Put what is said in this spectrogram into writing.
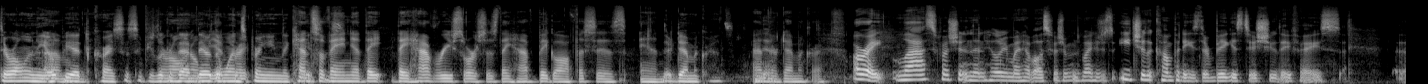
They're all in the Um, opioid crisis. If you look at that, they're the ones right. bringing the cases. Pennsylvania. They they have resources, they have big offices, and They're Democrats. and Yeah. they're Democrats. All right. Last question, and then Hilary might have a last question. Mike, just each of the companies, their biggest issue they face. Uh,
